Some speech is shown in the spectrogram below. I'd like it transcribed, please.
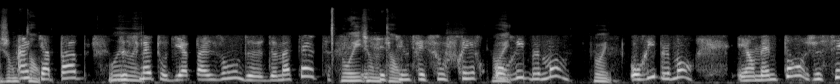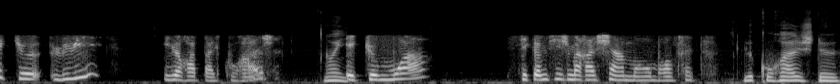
est incapable de se mettre au diapason de, ma tête. Oui, c'est ce qui me fait souffrir horriblement. Horriblement. Et en même temps, je sais que lui, il n'aura pas le courage. Et que moi, c'est comme si je m'arrachais un membre, en fait. Le courage de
